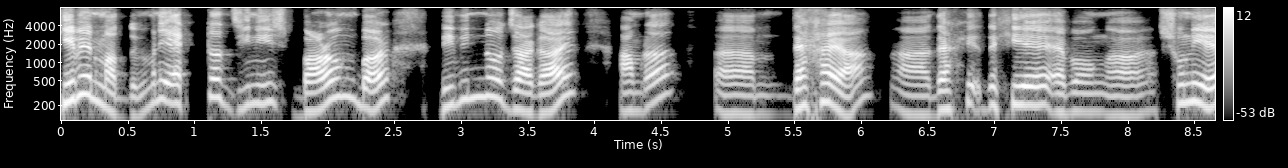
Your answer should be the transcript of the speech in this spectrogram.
গেমের মাধ্যমে। মানে একটা জিনিস বারংবার বিভিন্ন জায়গায় আমরা আম, দেখায়া দেখিয়ে এবং শুনিয়ে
